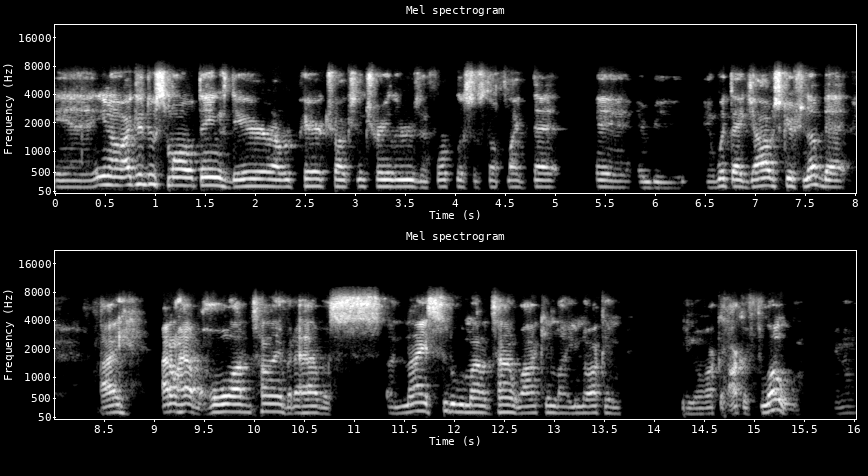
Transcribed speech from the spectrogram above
and you know, I just do small things there. I repair trucks and trailers and forklifts and stuff like that. And and be and with that job description of that, I I don't have a whole lot of time, but I have a, a nice suitable amount of time where I can like you know I can you know I can I can flow. You know,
